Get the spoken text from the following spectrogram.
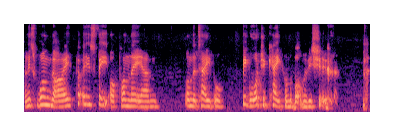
And this one guy put his feet up on the um, on the table, big wad of cake on the bottom of his shoe. but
